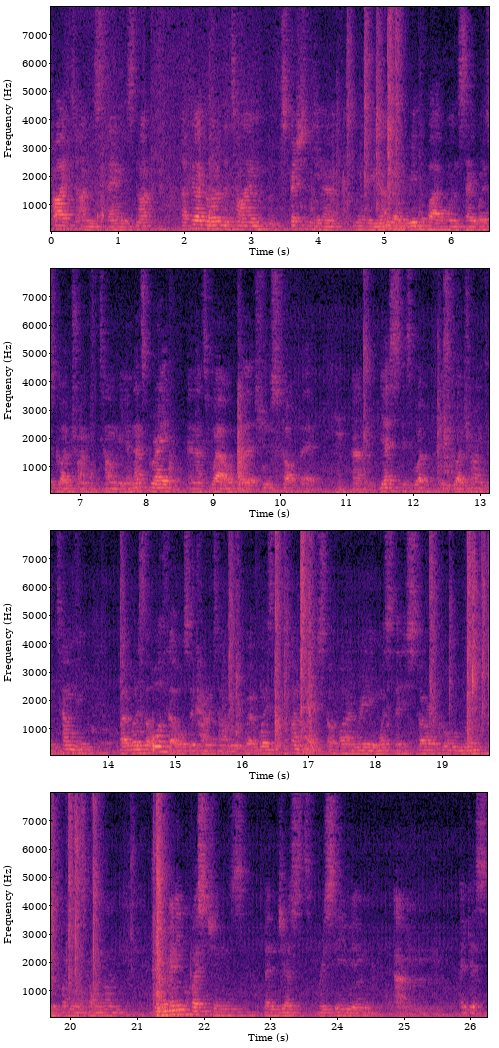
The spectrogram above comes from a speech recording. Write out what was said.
try to understand. It's not. I feel like a lot of the time, especially you know when we're younger, we read the Bible and say, "What is God trying to tell me?" And that's great and that's well, but it shouldn't stop there. Um, yes, it's what is God trying to tell me, but what is the author also trying to tell me? What, what is the context of what I'm reading? What's the historical link between what's going on? There are many questions than just receiving, um, I guess,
